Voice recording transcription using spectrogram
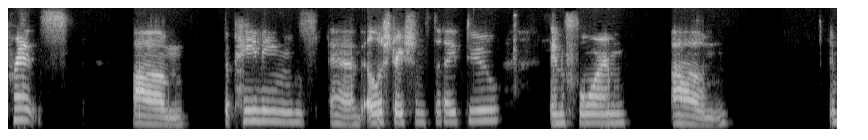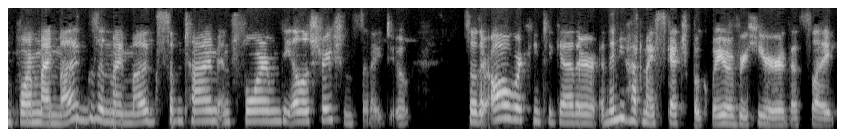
prints, um, the paintings and illustrations that I do inform um, inform my mugs and my mugs sometime inform the illustrations that I do. So they're all working together. And then you have my sketchbook way over here that's like,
